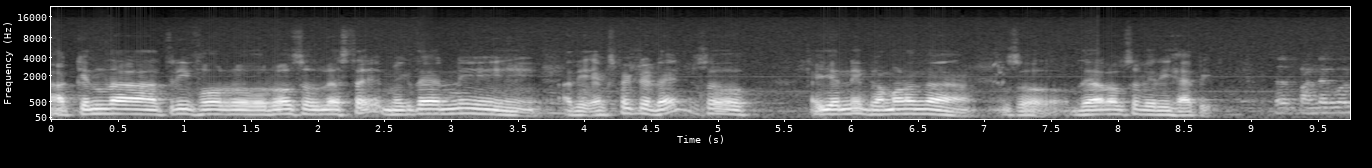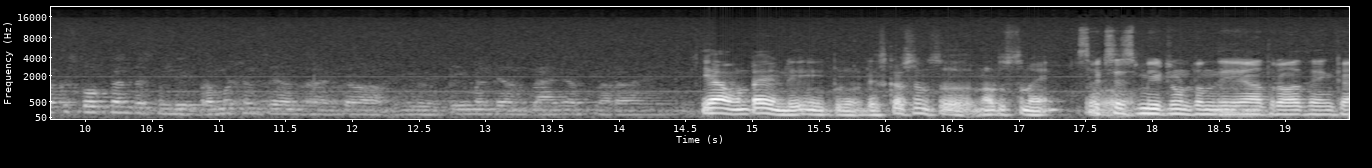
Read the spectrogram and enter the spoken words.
ఆ కింద త్రీ ఫోర్ రోస్ వదిలేస్తాయి మిగతా అన్నీ అది ఎక్స్పెక్టెడే సో అవన్నీ బ్రహ్మాండంగా so they are also very happy పండగ వరకు స్కోప్ కనిపిస్తుంది ప్రమోషన్స్ టీమ్ అంటే ప్లాన్ చేస్తున్నారా? యా ఉంటాయండి. ఇప్పుడు డిస్కషన్స్ నడుస్తున్నాయి. సక్సెస్ మీట్ ఉంటుంది ఆ తర్వాత ఇంకా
